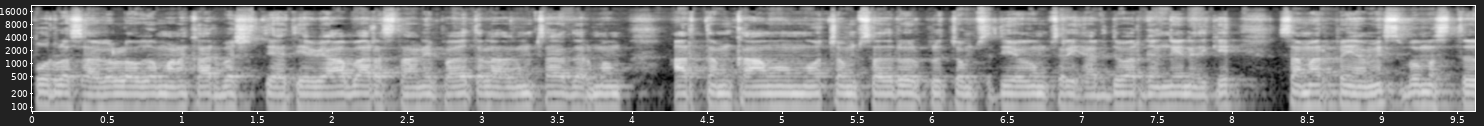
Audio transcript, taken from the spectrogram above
பூர்வ சகலோக மனக்கார்பசத்தியாத்திய வியாபாரஸ்தானே பகத்தலாகம் ச தர்மம் அர்த்தம் காமம் மோட்சம் சதுர்விருச்சம் சித்தியோகம் ஸ்ரீ ஹரித்வார் கங்கை நதிக்கு சமர்ப்பயாமி. சுபமஸ்து.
